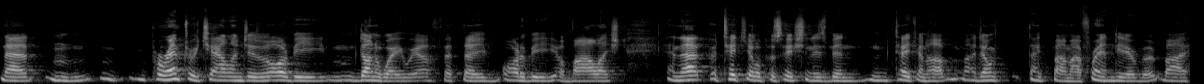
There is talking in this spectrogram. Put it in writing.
that mm, peremptory challenges ought to be done away with, that they ought to be abolished. And that particular position has been taken up, I don't think by my friend here, but by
